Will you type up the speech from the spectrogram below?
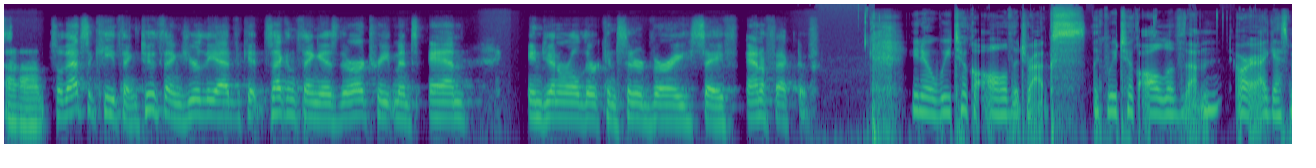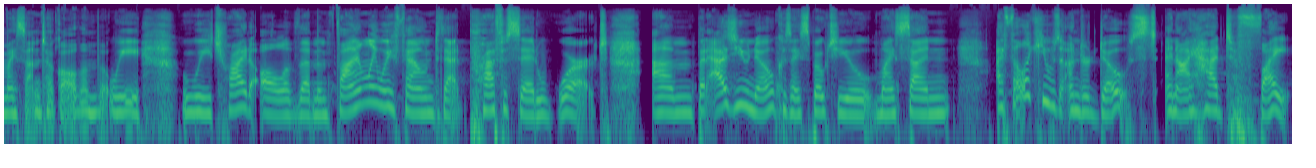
Um, so that's the key thing. Two things: you're the advocate. Second thing is there are treatments, and in general, they're considered very safe and effective you know, we took all the drugs. Like we took all of them, or I guess my son took all of them, but we we tried all of them, and finally we found that Prevacid worked. Um, but as you know, because I spoke to you, my son, I felt like he was underdosed, and I had to fight.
